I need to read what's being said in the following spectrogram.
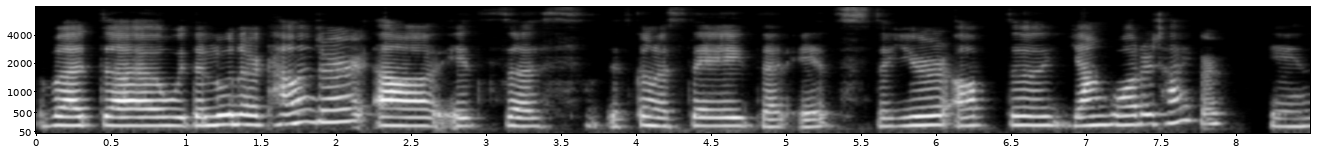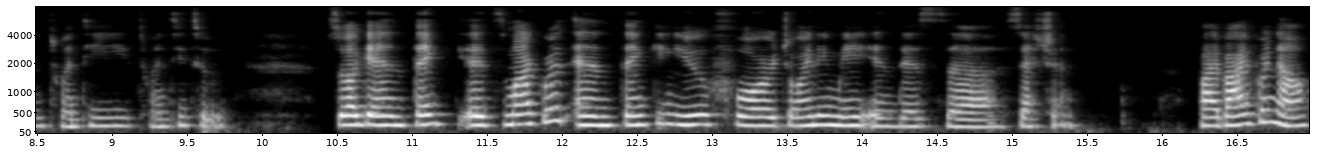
but uh, with the lunar calendar, uh, it's uh, it's gonna say that it's the year of the yang water tiger in 2022. So again, thank it's Margaret and thanking you for joining me in this uh, session. Bye bye for now.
